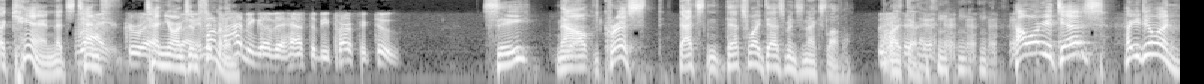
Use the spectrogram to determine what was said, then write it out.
a can that's 10, right, correct, 10 yards right. in front and of the them. timing of it has to be perfect too. See now, Chris, that's that's why Desmond's next level, right there. How are you, Des? How you doing?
